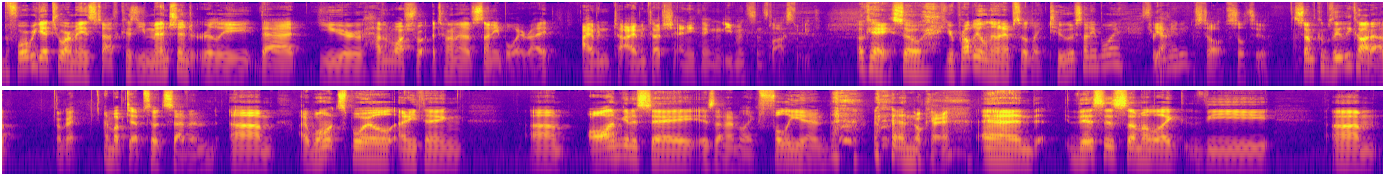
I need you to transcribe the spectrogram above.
before we get to our main stuff, because you mentioned early that you haven't watched a ton of Sunny Boy, right? I haven't t- I haven't touched anything even since last week. Okay, so you're probably only on episode like two of Sunny Boy, three yeah, maybe. still still two. So I'm completely caught up. Okay. I'm up to episode seven. Um, I won't spoil anything. Um, all I'm gonna say is that I'm like fully in. and, Okay. And this is some of like the. Um,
